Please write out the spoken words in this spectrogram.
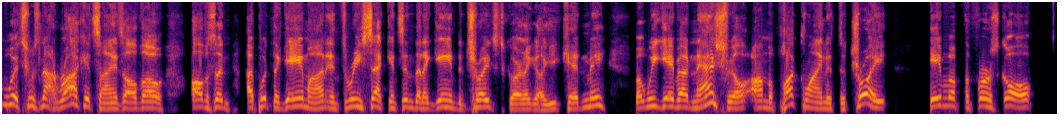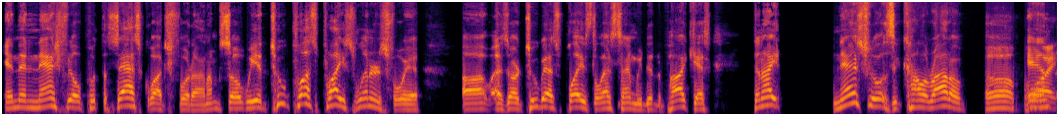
which was not rocket science, although all of a sudden I put the game on, and three seconds into the game, Detroit scored. I go, you kidding me? But we gave out Nashville on the puck line at Detroit, gave up the first goal, and then Nashville put the Sasquatch foot on them. So we had two plus price winners for you uh, as our two best plays the last time we did the podcast. Tonight, Nashville is at Colorado. Oh boy, And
